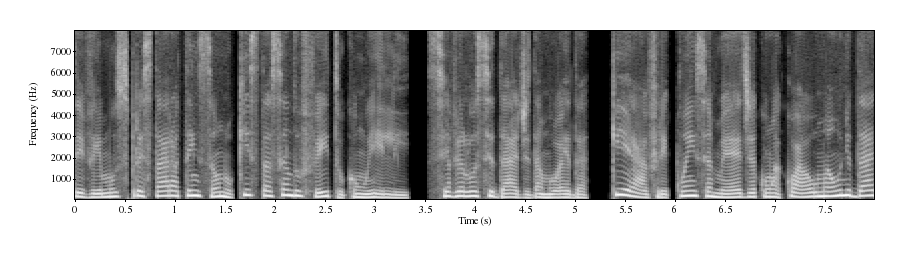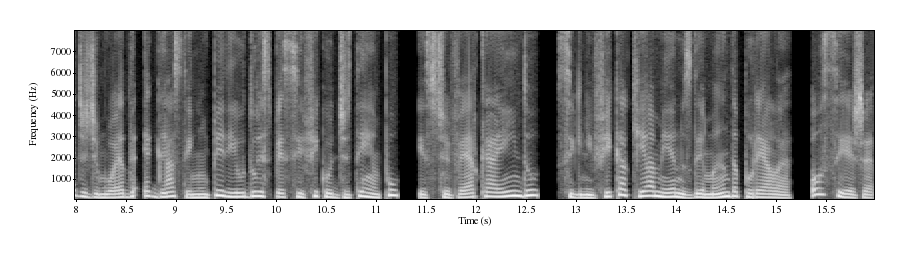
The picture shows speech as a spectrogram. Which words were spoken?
Devemos prestar atenção no que está sendo feito com ele. Se a velocidade da moeda, que é a frequência média com a qual uma unidade de moeda é gasta em um período específico de tempo, estiver caindo, significa que há menos demanda por ela, ou seja,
